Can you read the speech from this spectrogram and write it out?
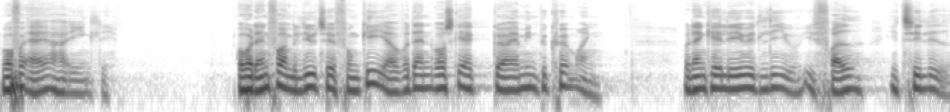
Hvorfor er jeg her egentlig? Og hvordan får jeg mit liv til at fungere? Og hvordan, hvor skal jeg gøre af min bekymring? Hvordan kan jeg leve et liv i fred, i tillid,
